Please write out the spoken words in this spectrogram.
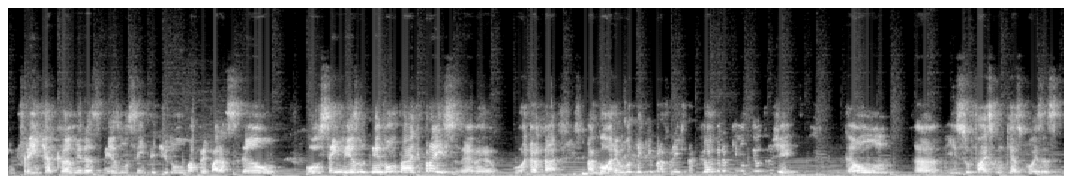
em frente a câmeras, mesmo sem ter tido uma preparação ou sem mesmo ter vontade para isso, né? Agora eu vou ter que ir para frente da câmera porque não tem outro jeito. Então, uh, isso faz com que as coisas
